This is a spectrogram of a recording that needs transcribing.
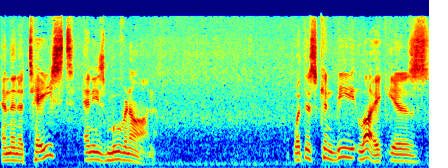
and then a taste and he's moving on. What this can be like is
